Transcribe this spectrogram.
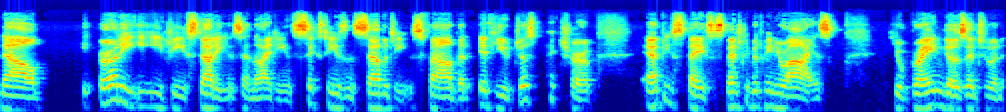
Now, early EEG studies in the 1960s and 70s found that if you just picture empty space, especially between your eyes, your brain goes into an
